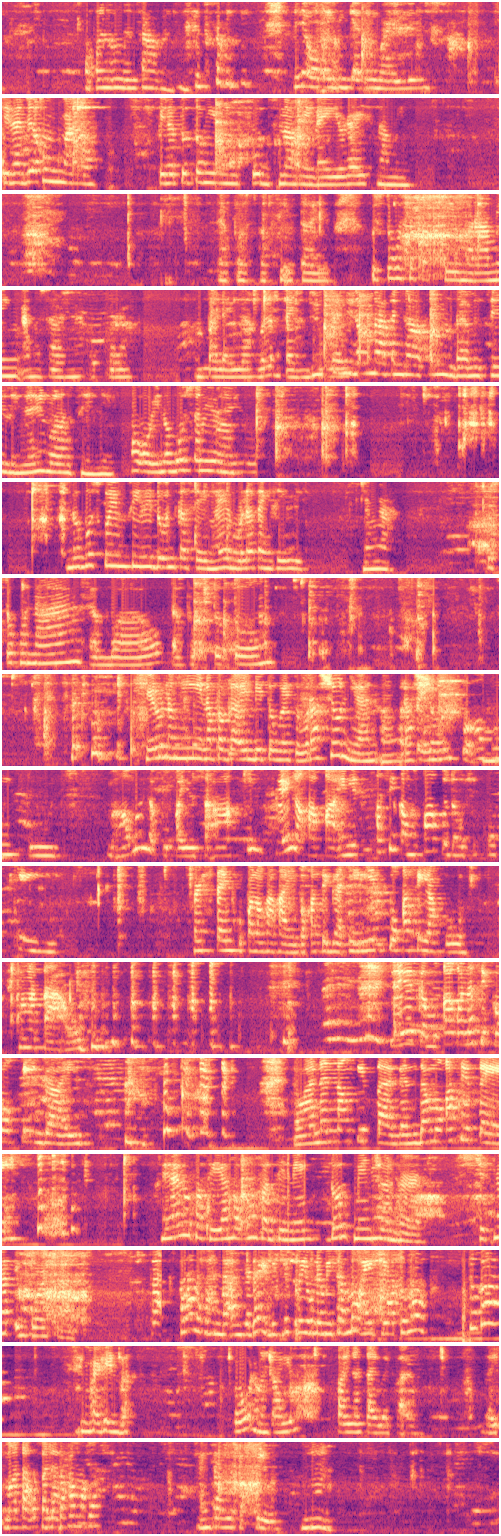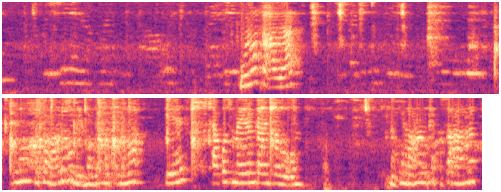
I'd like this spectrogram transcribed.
Okay naman sa akin. Hindi, okay din ka, Ate Marlene. Sinadya kong ano, pinatutong yung foods namin ay rice namin. Tapos paksiw tayo. Gusto ko sa paksiw maraming ano sana, okra. Ang palaya. Walang time. Yung kanilang natin kahapon, ang daming sili. Ngayon, walang sili. Oo, inubos ko yun. Inubos ko yung sili doon kasi ngayon wala tayong sili. Yan nga. Gusto ko ng sabaw, tapos tutong. Pero nanghingi ng pagkain dito guys. O, rasyon yan. O, rasyon. Pwede po akong foods. Maawala po kayo sa akin. Ngayon nakakain ito kasi kamukha ko daw si Cookie. First time ko pa lang kakain to kasi alien po kasi ako, mga tao. Ngayon, kamukha ko na si Cookie, guys. Tawanan lang kita. Ganda mo kasi, te. Eh, ano kasi yan? Huwag mong pansinin. Don't mention her. She's not important. Parang nasa handaan ka dahil. Bigit ko yung lamisa mo. Ay, plato mo. Ito ka. Si Marlene ba? Oo naman tayo. Kain ng Taiwan pa. Guys, mga tao pala. Takam ako. Ayun tayo paksiw. Hmm. Kulang sa alat? Ano ka sa alam? Di ba ka? Yes. Tapos mayroon ka rin pag-uong. Nakulangan ka sa anak.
